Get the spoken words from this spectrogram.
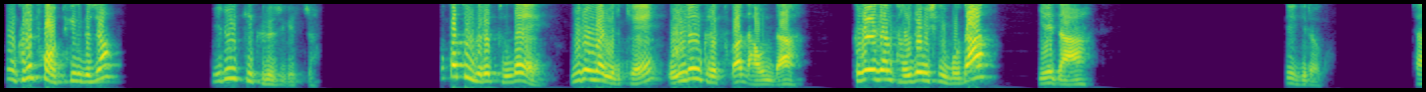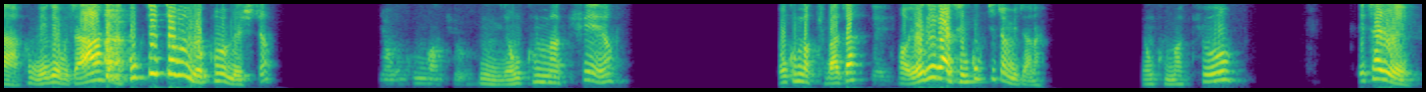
그럼 그래프가 어떻게 그려져? 이렇게 그려지겠죠. 똑같은 그래프인데 위로만 이렇게 올린 그래프가 나온다. 그거에 대한 방정식이 뭐다? 얘다. 이 얘기라고. 자, 그럼 얘기해보자. 자, 꼭지점은 몇 콤마 몇이죠? 0,q. 음, 0,q예요. 0,q 맞아? 예. 어, 여기가 지금 꼭지점이잖아. 0,q. 이찬이,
